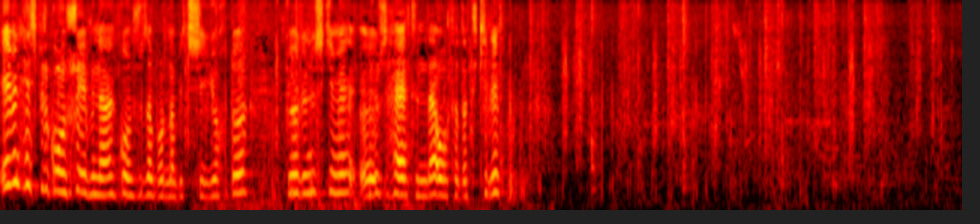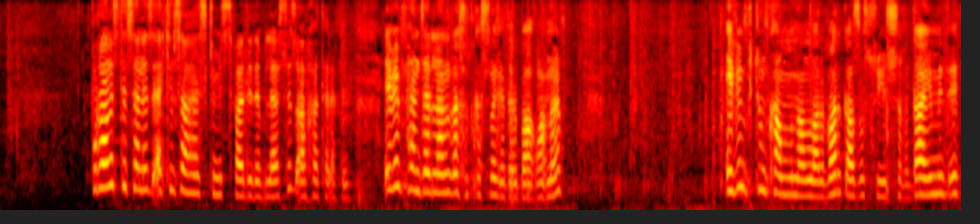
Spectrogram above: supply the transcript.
Evin heç bir qonşu evinə, qonşu zaboruna bitişi yoxdur. Gördüyünüz kimi öz həyətində ortada tikilib. Buranı istəsəniz əkin sahəsi kimi istifadə edə bilərsiniz arxa tərəfini. Evin pəncərələrinin raşotkasına qədər bağlanıb. Evin bütün kommunalları var, qazı, suyu, işığı daimidir.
